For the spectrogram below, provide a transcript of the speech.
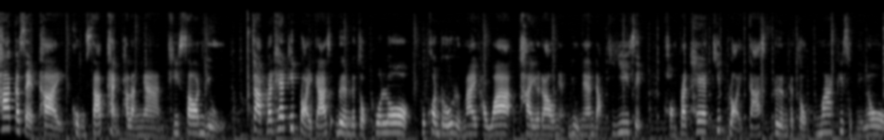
ภาคเกษตรไทยขุมทรัพย์แห่งพลังงานที่ซ่อนอยู่ จากประเทศที่ปล่อยก๊าซเรือนกระจกทั่วโลก ทุกคนรู้หรือไม่คะว่าไทยเราเนี่ยอยู่ในอันดับที่ 20 ของประเทศที่ปล่อยก๊าซเรือนกระจกมากที่สุดในโลก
